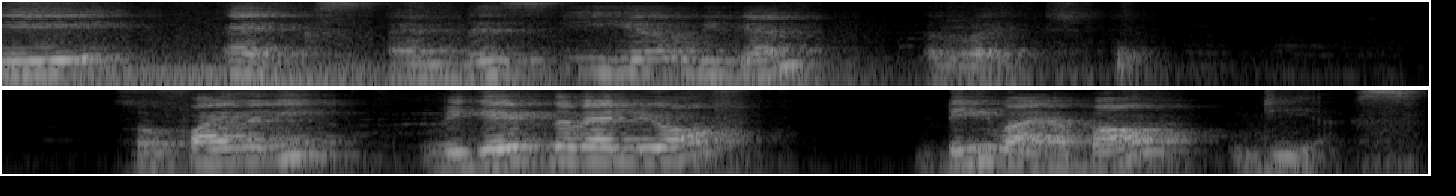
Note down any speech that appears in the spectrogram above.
a x and this t here we can write. So finally, we get the value of dy upon dx.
